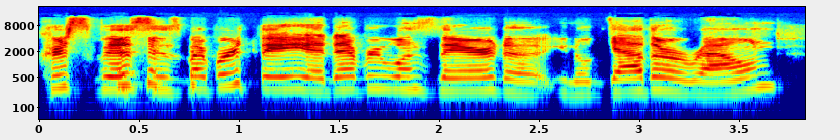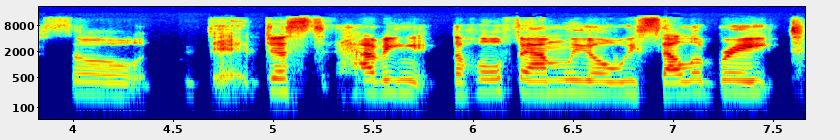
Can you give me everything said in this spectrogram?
Christmas is my birthday, and everyone's there to you know gather around. So just having the whole family always celebrate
